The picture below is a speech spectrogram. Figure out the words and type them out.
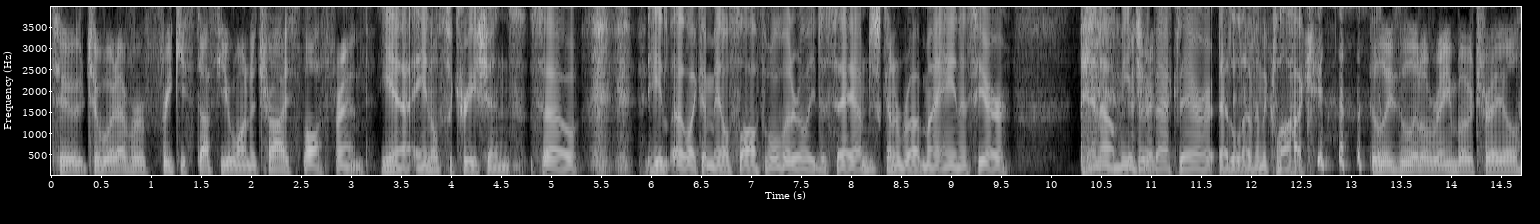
to to whatever freaky stuff you want to try, sloth friend." Yeah, anal secretions. So he uh, like a male sloth will literally just say, "I'm just going to rub my anus here, and I'll meet you back there at 11 o'clock." It leaves a little rainbow trail.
